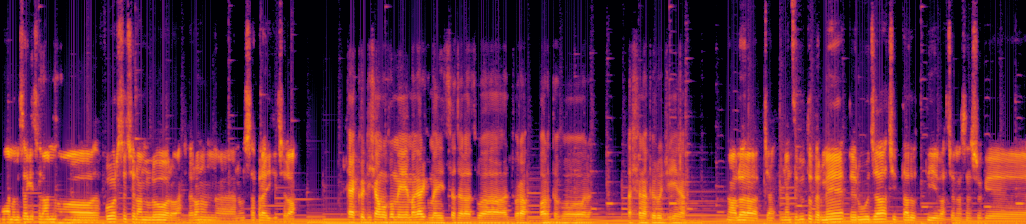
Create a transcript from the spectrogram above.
ma mi sa che ce l'hanno, forse ce l'hanno loro, eh, però non, non, saprei chi ce l'ha. Ecco, diciamo come magari come è iniziato tua, il tuo rapporto con la scena perugina. No, allora, cioè, innanzitutto per me Perugia città adottiva, cioè nel senso che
